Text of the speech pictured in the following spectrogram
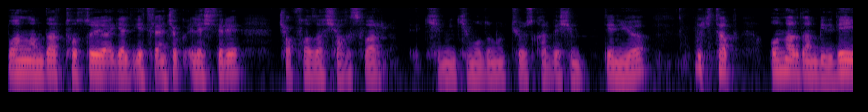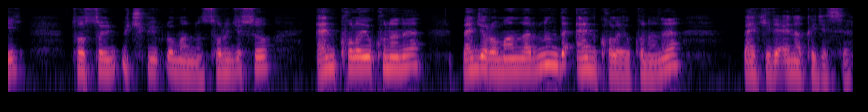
Bu anlamda Tolstoy'a getiren çok eleştiri çok fazla şahıs var. Kimin kim olduğunu unutuyoruz kardeşim deniyor. Bu kitap onlardan biri değil. Tolstoy'un üç büyük romanının sonuncusu. En kolay okunanı. Bence romanlarının da en kolay okunanı. Belki de en akıcısı.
